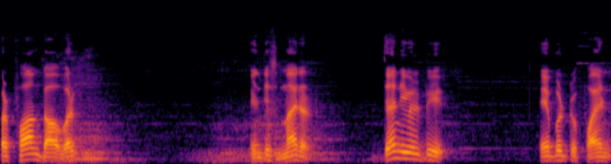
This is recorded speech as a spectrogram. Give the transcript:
perform the work in this manner, then you will be able to find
